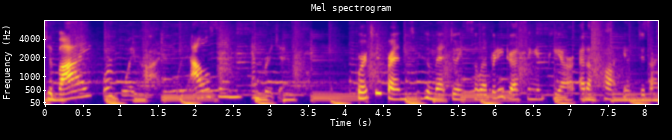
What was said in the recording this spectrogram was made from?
To Buy or Boycott with Allison and Bridget. We're two friends who met doing celebrity dressing and PR at a hot young design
